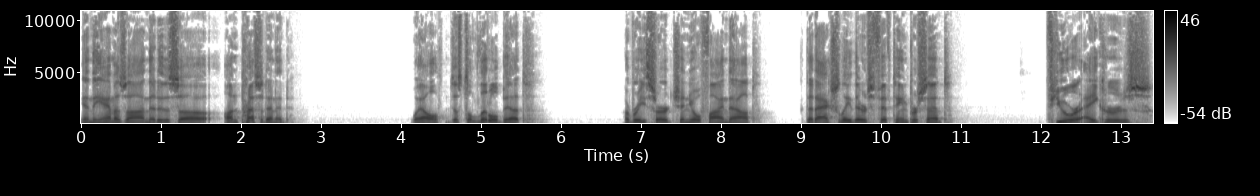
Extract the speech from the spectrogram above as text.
in the Amazon that is uh, unprecedented. Well, just a little bit of research, and you'll find out that actually there's 15% fewer acres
